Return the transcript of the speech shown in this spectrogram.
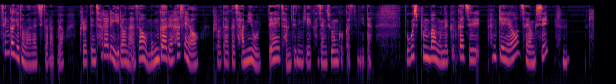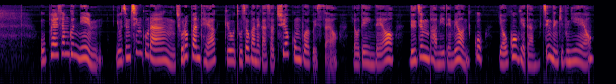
생각이 더 많아지더라고요. 그럴 땐 차라리 일어나서 뭔가를 하세요. 그러다가 잠이 올 때 잠드는 게 가장 좋은 것 같습니다. 보고 싶은 밤 오늘 끝까지 함께해요, 자영씨. 5839님, 요즘 친구랑 졸업한 대학교 도서관에 가서 취업 공부하고 있어요. 여대인데요. 늦은 밤이 되면 꼭 여고 괴담 찍는 기분이에요.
